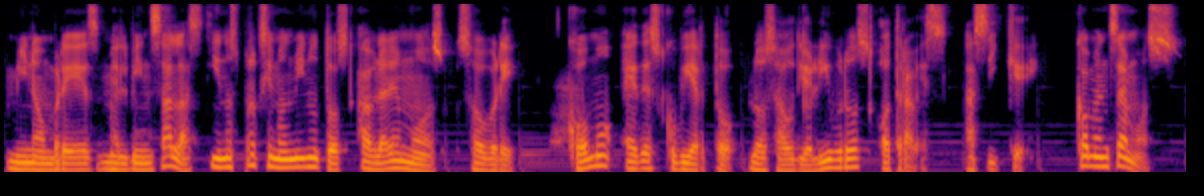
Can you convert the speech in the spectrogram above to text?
Mi nombre es Melvin Salas y en los próximos minutos hablaremos sobre cómo he descubierto los audiolibros otra vez. Así que, comencemos.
